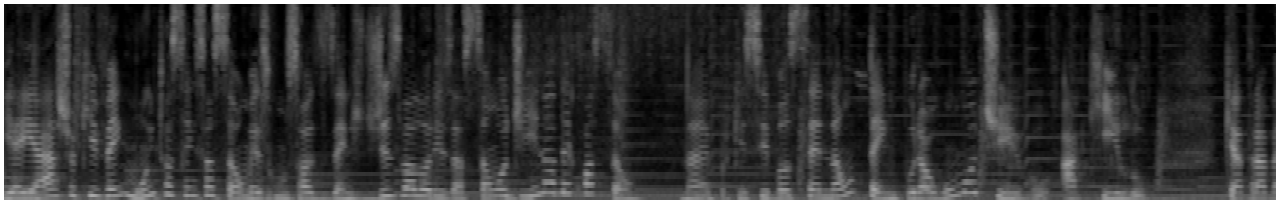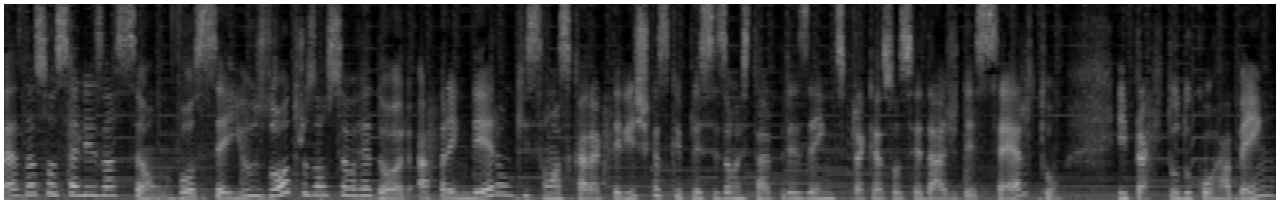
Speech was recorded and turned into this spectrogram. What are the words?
E aí acho que vem muito a sensação, mesmo como estava dizendo, de desvalorização ou de inadequação né? Porque se você não tem por algum motivo aquilo que através da socialização você e os outros ao seu redor aprenderam que são as características que precisam estar presentes para que a sociedade dê certo e para que tudo corra bem,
